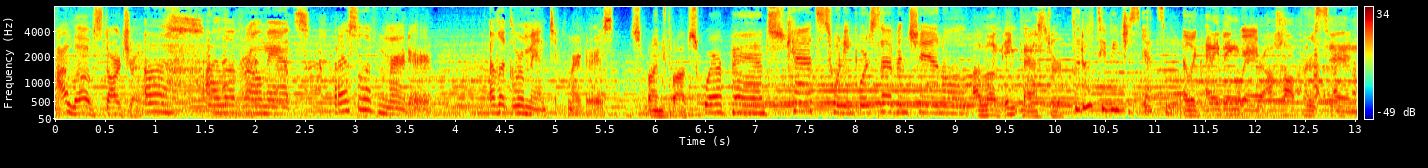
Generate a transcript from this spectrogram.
I love Star Trek. Ugh, I love romance, but I also love murder. I like romantic murders. SpongeBob SquarePants. Cats 24 7 channel. I love Ink Master. Pluto TV just gets me. I like anything where a hot person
